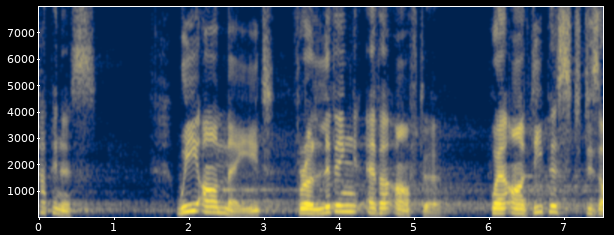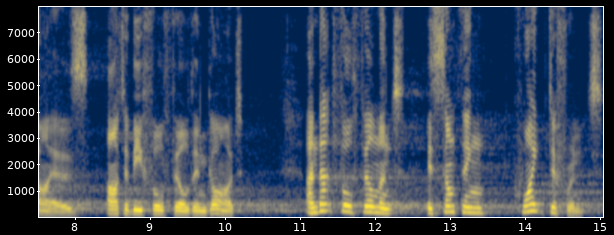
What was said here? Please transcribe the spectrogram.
happiness. We are made for a living ever after where our deepest desires are to be fulfilled in God. And that fulfillment is something quite different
